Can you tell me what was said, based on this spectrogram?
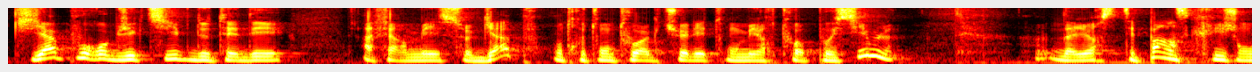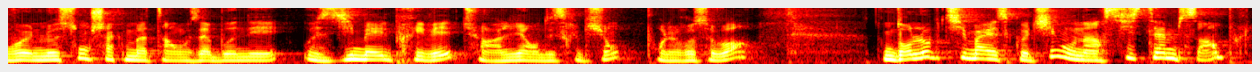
qui a pour objectif de t'aider à fermer ce gap entre ton toi actuel et ton meilleur toi possible. D'ailleurs, si t'es pas inscrit, j'envoie une leçon chaque matin aux abonnés aux emails privés. Tu as un lien en description pour les recevoir. Donc dans l'Optimize Coaching, on a un système simple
